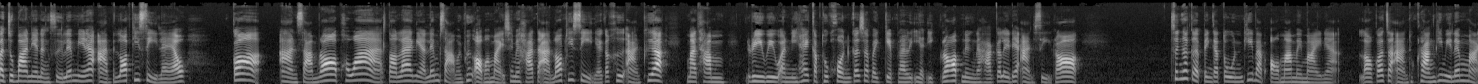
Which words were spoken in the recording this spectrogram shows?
ปัจจุบันเนี่ยหนังสือเล่มนี้เนี่ยอ่านเป็นรอบที่ 4 แล้ว ก็ อ่าน 3 รอบ เพราะว่าตอนแรกเนี่ยเล่ม 3 มันเพิ่งออกมาใหม่ใช่ไหมคะ แต่อ่านรอบที่4เนี่ยก็คืออ่านเพื่อมาทำรีวิวอันนี้ให้กับทุกคนก็จะไปเก็บรายละเอียดอีกรอบหนึ่งนะคะ ก็เลยได้อ่าน 4 รอบ ซึ่งถ้าเกิดเป็นการ์ตูนที่แบบออกมาใหม่ ๆ เนี่ยเราก็จะอ่านทุกครั้งที่มีเล่มใหม่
